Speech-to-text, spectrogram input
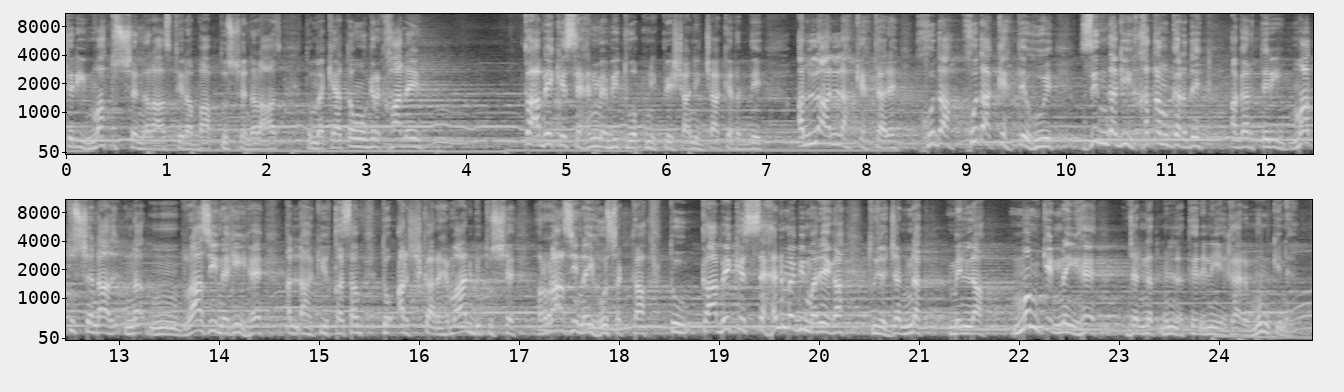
تیری ماں تجھ سے ناراض، تیرا باپ تجھ سے ناراض۔ تو میں کہتا ہوں، اگر کھانے کعبے کے سہن میں بھی تو اپنی پیشانی جا کے رکھ دے۔ اللہ اللہ کہتا رہے، خدا خدا کہتے ہوئے زندگی ختم کر دے۔ اگر تیری ماں تجھ سے راضی نہیں ہے اللہ کی قسم، تو عرش کا رحمان بھی تجھ سے راضی نہیں ہو سکتا۔ تو کعبے کے سہن میں بھی مرے گا، تجھے جنت ملنا ممکن نہیں ہے۔ جنت ملنا تیرے لیے غیر ممکن ہے۔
